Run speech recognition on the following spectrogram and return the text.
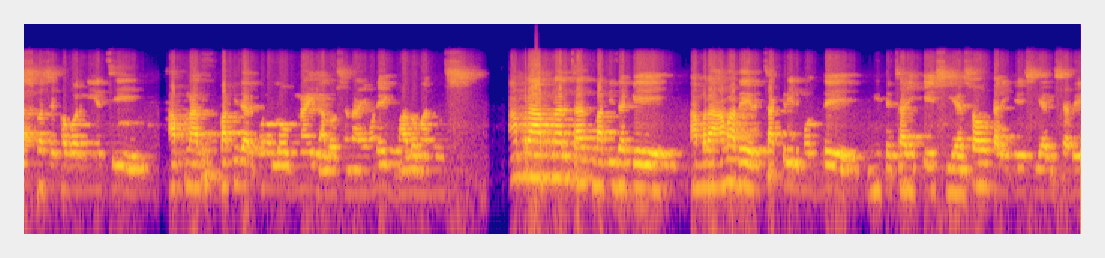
আশপাশে খবর নিয়েছি। আপনার বাতিজার কোনো লোভ নাই, লালসা নাই, অনেক ভালো মানুষ। আমরা আপনার বাতিজাকে আমরা আমাদের চাকরির মধ্যে নিতে চাই কেশিয়ার, সহকারী কেশিয়ার হিসাবে।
